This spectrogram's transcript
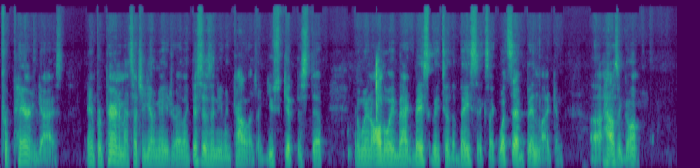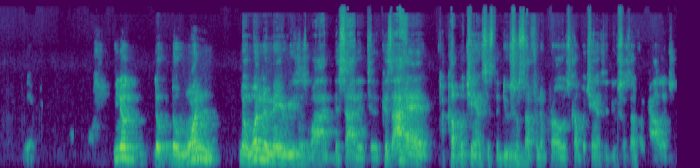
preparing guys and preparing them at such a young age, right? Like this isn't even college. Like you skipped a step and went all the way back basically to the basics. Like what's that been like, and uh, how's it going? You know, the the one know, one of the main reasons why I decided to, because I had a couple chances to do some mm-hmm. stuff in the pros, a couple chances to do some stuff in college,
